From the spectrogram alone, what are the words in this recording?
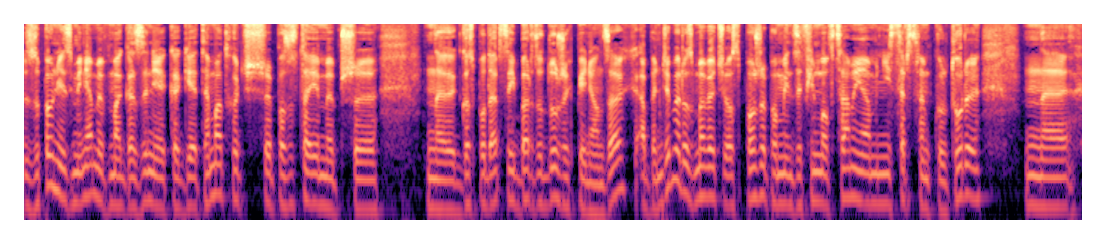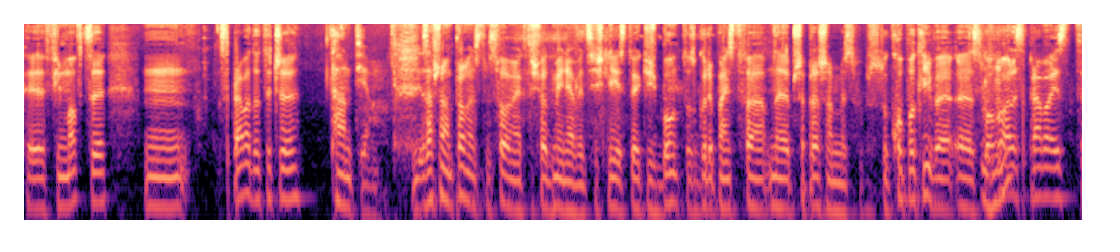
y, zupełnie zmieniamy w magazynie EKG temat, choć pozostajemy przy y, gospodarce i bardzo dużych pieniądzach, a będziemy rozmawiać o sporze pomiędzy filmowcami a Ministerstwem Kultury. Y, filmowcy, mm, sprawa dotyczy tantiem. Zawsze mam problem z tym słowem, jak to się odmienia, więc jeśli jest tu jakiś błąd, to z góry Państwa e, przepraszam, jest po prostu kłopotliwe e, słowo, Mhm. ale sprawa jest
